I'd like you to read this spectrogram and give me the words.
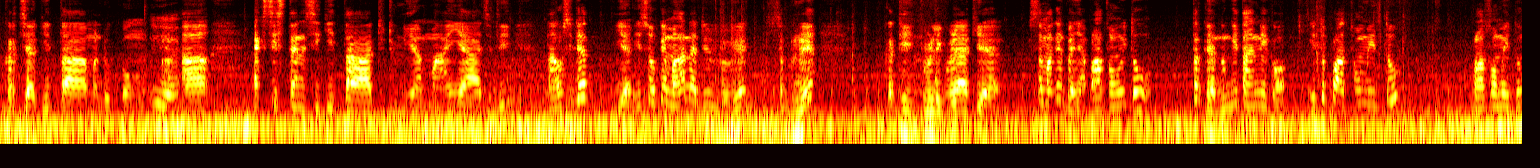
kerja kita mendukung Iya. uh, eksistensi kita di dunia maya jadi nah aku sih lihat ya is oke makanya di dunia sebenarnya ke- di balik lagi ya semakin banyak platform itu tergantung kita nih kok itu platform itu platform itu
